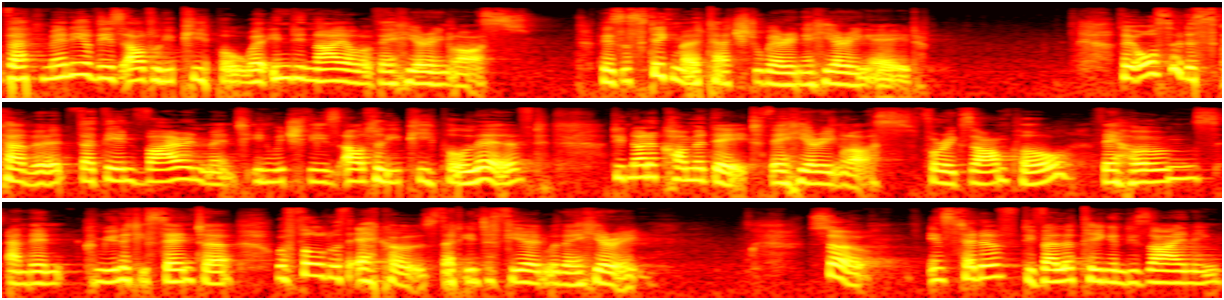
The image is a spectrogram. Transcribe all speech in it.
that many of these elderly people were in denial of their hearing loss. There's a stigma attached to wearing a hearing aid. They also discovered that the environment in which these elderly people lived did not accommodate their hearing loss. For example, their homes and their community center were filled with echoes that interfered with their hearing. So, instead of developing and designing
